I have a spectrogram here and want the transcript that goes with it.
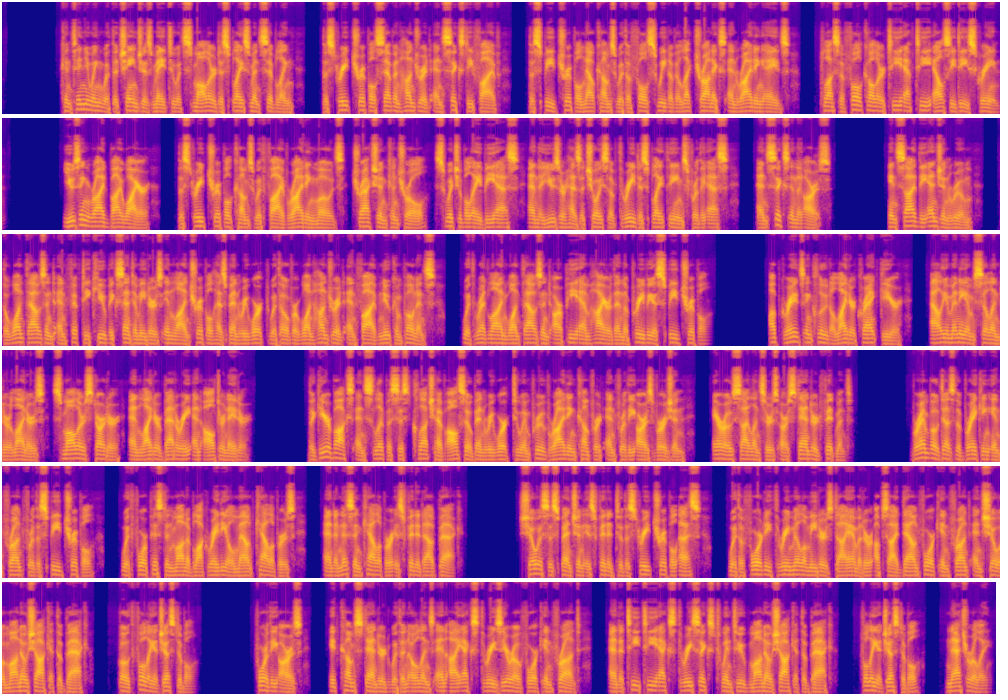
Continuing with the changes made to its smaller displacement sibling, the Street Triple 765, the Speed Triple now comes with a full suite of electronics and riding aids, plus a full-color TFT LCD screen. Using ride-by-wire, the Street Triple comes with 5 riding modes, traction control, switchable ABS, and the user has a choice of 3 display themes for the S, and 6 in the Rs. Inside the engine room, the 1050 cubic centimeters inline triple has been reworked with over 105 new components, with redline 1000 RPM higher than the previous speed triple. Upgrades include a lighter crank gear, aluminium cylinder liners, smaller starter, and lighter battery and alternator. The gearbox and slip assist clutch have also been reworked to improve riding comfort and for the Rs version, Arrow silencers are standard fitment. Brembo does the braking in front for the Speed Triple, with 4-piston monoblock radial mount calipers, and a Nissin caliper is fitted out back. Showa suspension is fitted to the Street Triple S, with a 43mm diameter upside down fork in front and Showa monoshock at the back, both fully adjustable. For the Rs, it comes standard with an Öhlins NIX30 fork in front, and a TTX36 twin-tube monoshock at the back, fully adjustable, naturally.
